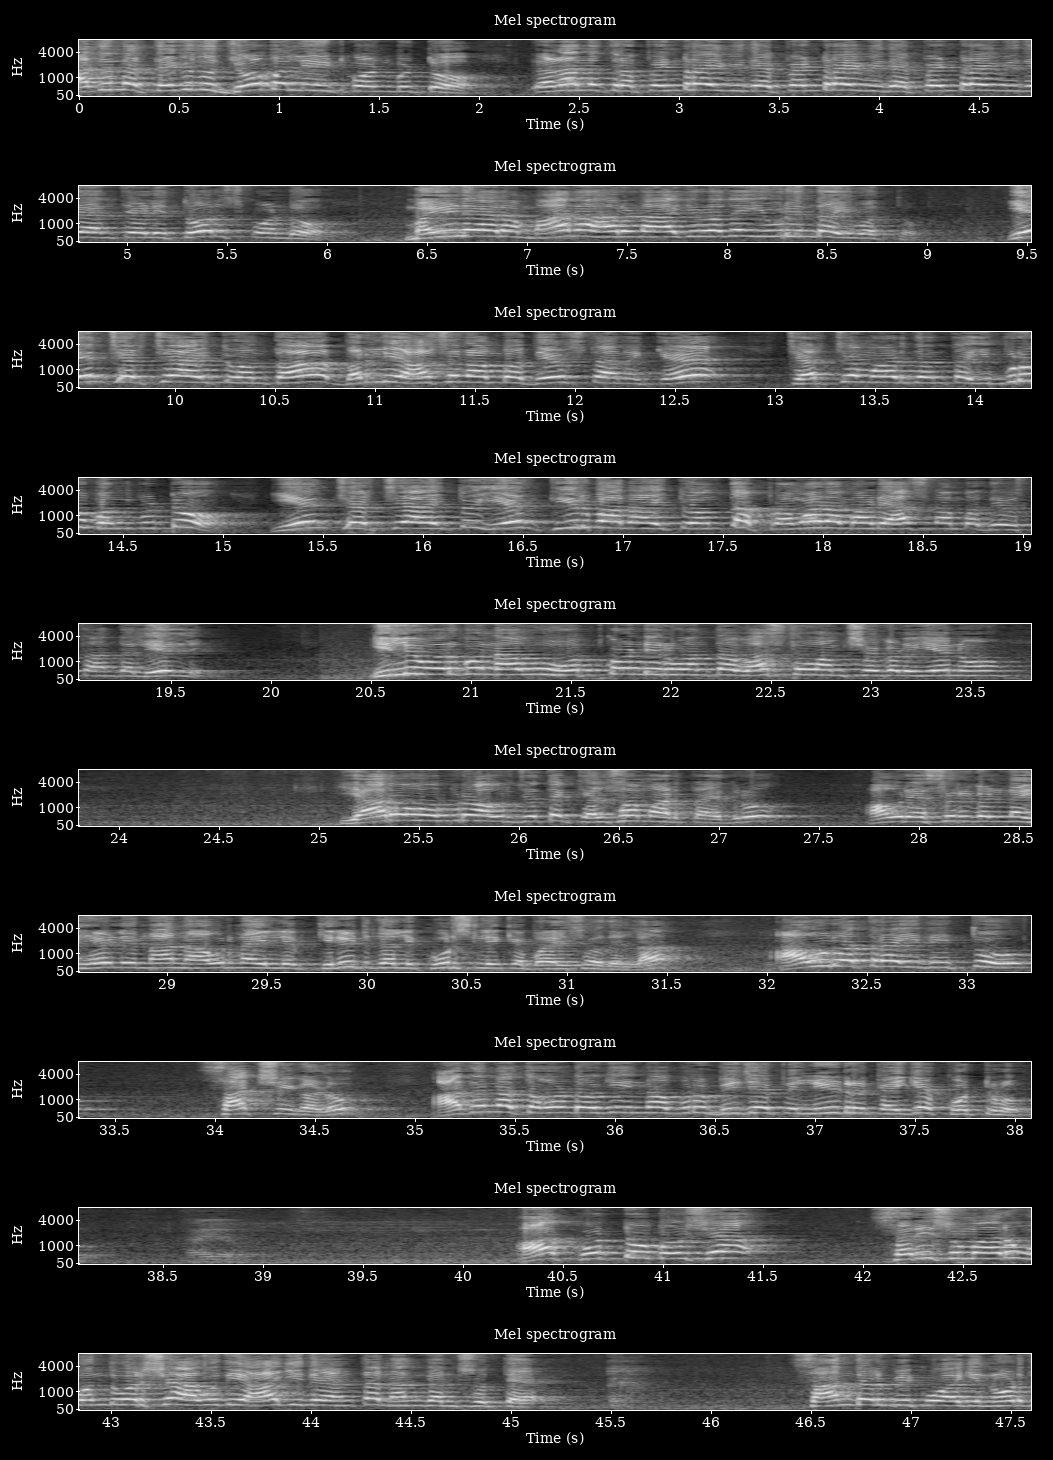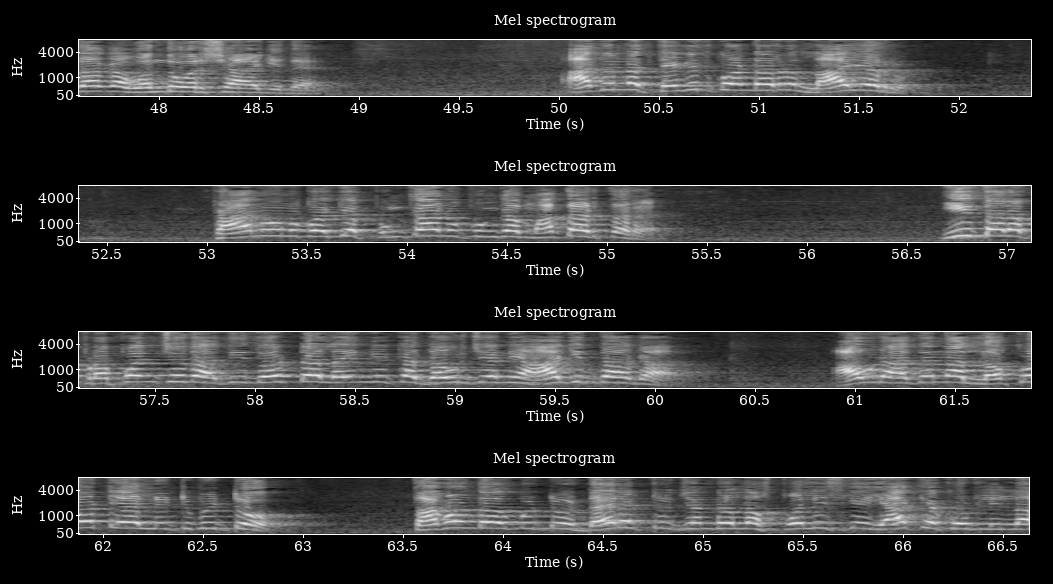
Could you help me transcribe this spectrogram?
ಅದನ್ನ ತೆಗೆದು ಜೋಬಲ್ಲಿ ಇಟ್ಕೊಂಡ್ಬಿಟ್ಟು ನನ್ನ ಹತ್ರ ಪೆನ್ ಡ್ರೈವ್ ಇದೆ ಪೆನ್ ಡ್ರೈವ್ ಇದೆ ಪೆನ್ ಡ್ರೈವ್ ಇದೆ ಅಂತೇಳಿ ತೋರಿಸ್ಕೊಂಡು, ಮಹಿಳೆಯರ ಮಾನಹರಣ ಆಗಿರೋದೇ ಇವರಿಂದ ಇವತ್ತು. ಏನ್ ಚರ್ಚೆ ಆಯ್ತು ಅಂತ ಬರ್ಲಿ ಹಾಸನಾಂಬ ದೇವಸ್ಥಾನಕ್ಕೆ ಚರ್ಚೆ ಮಾಡಿದಂತ ಇಬ್ರು ಬಂದ್ಬಿಟ್ಟು, ಏನ್ ಚರ್ಚೆ ಆಯ್ತು, ಏನ್ ತೀರ್ಮಾನ ಆಯ್ತು ಅಂತ ಪ್ರಮಾಣ ಮಾಡಿ ಹಾಸನಾಂಬ ದೇವಸ್ಥಾನದಲ್ಲಿ ಹೇಳಿ. ಇಲ್ಲಿವರೆಗೂ ನಾವು ಒಪ್ಕೊಂಡಿರುವಂತ ವಾಸ್ತವಾಂಶಗಳು ಏನು? ಯಾರೋ ಒಬ್ರು ಅವ್ರ ಜೊತೆ ಕೆಲಸ ಮಾಡ್ತಾ ಇದ್ರು. ಅವ್ರ ಹೆಸರುಗಳನ್ನ ಹೇಳಿ ನಾನು ಅವ್ರನ್ನ ಇಲ್ಲಿ ಕಿರೀಟದಲ್ಲಿ ಕೂರಿಸ್ಲಿಕ್ಕೆ ಬಯಸೋದಿಲ್ಲ. ಅವ್ರ ಹತ್ರ ಇದಿತ್ತು ಸಾಕ್ಷಿಗಳು. ಅದನ್ನ ತಗೊಂಡೋಗಿ ಇನ್ನೊಬ್ರು ಬಿಜೆಪಿ ಲೀಡರ್ ಕೈಗೆ ಕೊಟ್ಟರು ಆ ಕೊಟ್ಟು ಬಹುಶಃ ಸರಿಸುಮಾರು ಒಂದು ವರ್ಷ ಅವಧಿ ಆಗಿದೆ ಅಂತ ನನ್ಗನ್ಸುತ್ತೆ. ಸಾಂದರ್ಭಿಕವಾಗಿ ನೋಡಿದಾಗ ಒಂದು ವರ್ಷ ಆಗಿದೆ. ಅದನ್ನ ತೆಗೆದುಕೊಂಡವರು ಲಾಯರು. ಕಾನೂನು ಬಗ್ಗೆ ಪುಂಕಾನುಪುಂಕ ಮಾತಾಡ್ತಾರೆ. ಈ ತರ ಪ್ರಪಂಚದ ಅತಿ ದೊಡ್ಡ ಲೈಂಗಿಕ ದೌರ್ಜನ್ಯ ಆಗಿದ್ದಾಗ ಅವರು ಅದನ್ನ ಲಕೋಟೆಯಲ್ಲಿ ಇಟ್ಟುಬಿಟ್ಟು ತಗೊಂಡೋಗ್ಬಿಟ್ಟು ಡೈರೆಕ್ಟರ್ ಜನರಲ್ ಆಫ್ ಪೊಲೀಸ್ಗೆ ಯಾಕೆ ಕೊಡ್ಲಿಲ್ಲ?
